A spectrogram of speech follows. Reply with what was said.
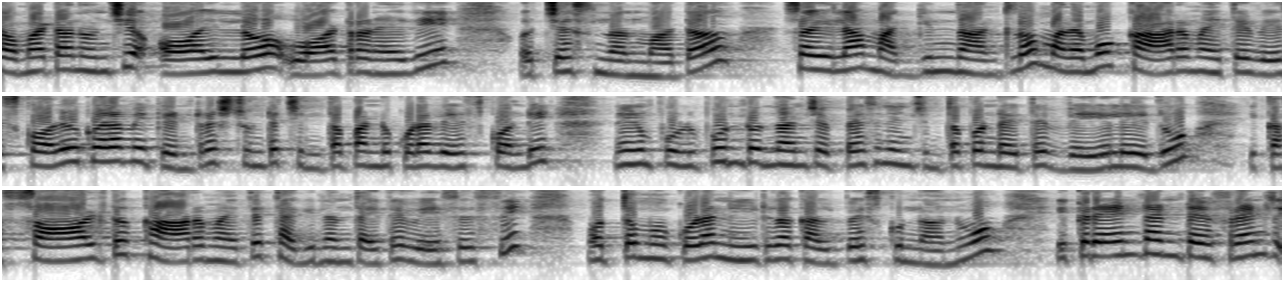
టొమాటో నుంచి ఆయిల్లో వాటర్ అనేది వచ్చేస్తుంది అనమాట సో ఇలా మగ్గిన దాంట్లో మనము కారం అయితే వేసుకోవాలి. ఒకవేళ మీకు ఇంట్రెస్ట్ ఉంటే చింతపండు కూడా వేసుకోండి. నేను పులుపు ఉంటుందని చెప్పేసి నేను చింతపండు అయితే వేయలేదు. ఇక సాల్ట్ కారం అయితే తగినంత అయితే వేసేసి మొత్తము కూడా నీట్గా కలిపేసుకున్నాను. ఇక్కడ ఏంటంటే ఫ్రెండ్స్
